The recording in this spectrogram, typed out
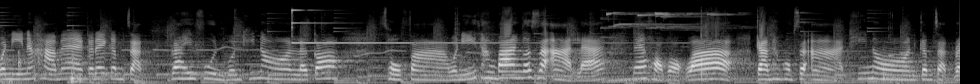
วันนี้นะคะแม่ก็ได้กำจัดไรฝุ่นบนที่นอนแล้วก็โซฟา วันนี้ทางบ้านก็สะอาดแล้ว แม่ขอบอกว่าการทำความสะอาดที่นอนกำจัดไร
